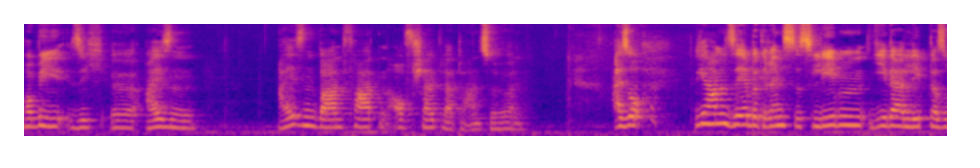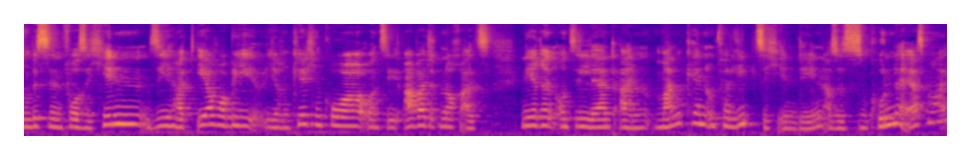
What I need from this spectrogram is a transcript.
Hobby, sich äh, Eisen, Eisenbahnfahrten auf Schallplatte anzuhören. Also die haben ein sehr begrenztes Leben. Jeder lebt da so ein bisschen vor sich hin. Sie hat ihr Hobby, ihren Kirchenchor und sie arbeitet noch als Näherin und sie lernt einen Mann kennen und verliebt sich in den. Also es ist ein Kunde erstmal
